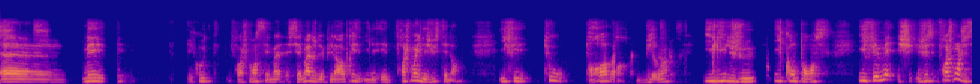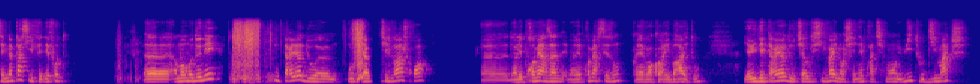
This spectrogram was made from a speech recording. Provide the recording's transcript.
Euh, mais écoute, franchement, ces, ma- ces matchs depuis la reprise, il est, franchement, il est juste énorme. Il fait tout propre, bien. Il lit le jeu, il compense. Il fait, mais, je- je- franchement, je sais même pas s'il fait des fautes. Euh, à un moment donné, une période où, euh, où Thiago Silva, je crois, euh, dans, les premières années, dans les premières saisons, quand il y avait encore Ibra et tout, il y a eu des périodes où Thiago Silva, il enchaînait pratiquement 8 ou 10 matchs.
